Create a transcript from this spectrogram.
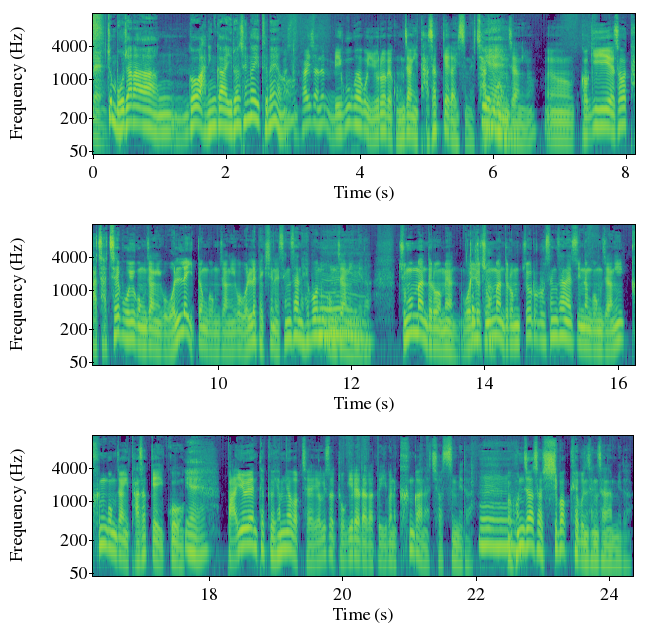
네. 좀 모자란 거 아닌가 이런 생각이 드네요. 맞습니다. 화이자는 미국하고 유럽에 공장이 다섯 개가 있습니다. 자기 예. 공장이요. 어, 거기에서 다 자체 보유 공장이고 원래 있던 공장이고 원래 백신을 생산해 본 음. 공장입니다. 주문만 들어오면 원료 그렇죠. 주문만 들어오면 쪼르르 생산할 수 있는 공장이 큰 공장이 다섯 개 있고 예. 바이오엔테크 협력업체 여기서 독일에다가 또 이번에 큰 거 하나 지었습니다. 음. 혼자서 10억 회분 생산합니다.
